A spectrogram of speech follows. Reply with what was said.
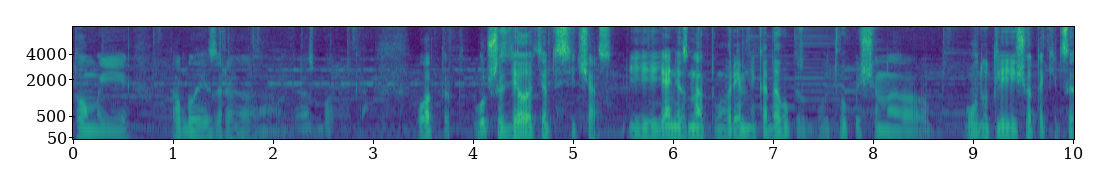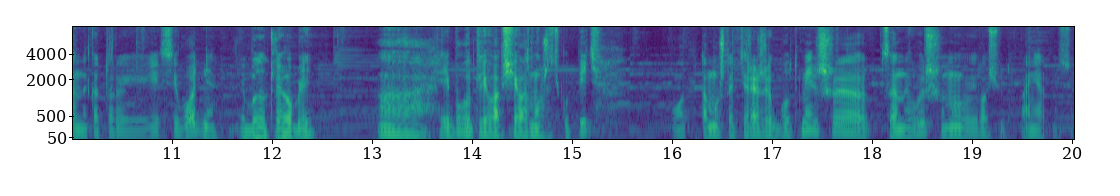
том и Hellblazer э, да, сборника. Вот лучше сделать это сейчас. И я не знаю к тому времени, когда выпуск будет выпущен, э, будут ли еще такие цены, которые есть сегодня. И будут ли рубли? А, И будут ли вообще возможность купить? Вот, потому что тиражи будут меньше, цены выше, ну и, в общем-то, понятно все.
